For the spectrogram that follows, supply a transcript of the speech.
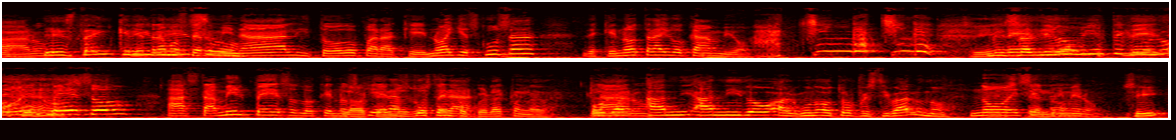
Claro. Está increíble Ya traemos eso. terminal y todo para que no haya excusa de que no traigo cambio. ¡Ah, chinga, chinga! Sí. Me Desde salieron un- bien Desde un peso hasta mil pesos, lo que nos Lo que quieras nos gusta cooperar. con la... Claro. ¿han, han ido a algún otro festival o no? No, es Este, el no. primero. ¿Sí?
